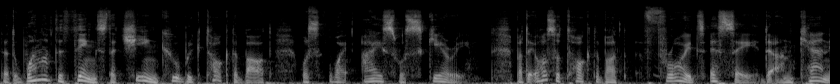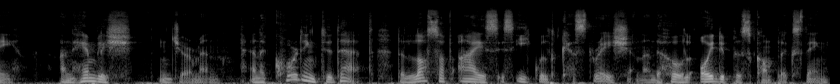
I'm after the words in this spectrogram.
that one of the things that she and Kubrick talked about was why ice was scary. But they also talked about Freud's essay, The Uncanny, Unheimlich in German. And according to that, the loss of eyes is equal to castration and the whole Oedipus complex thing,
